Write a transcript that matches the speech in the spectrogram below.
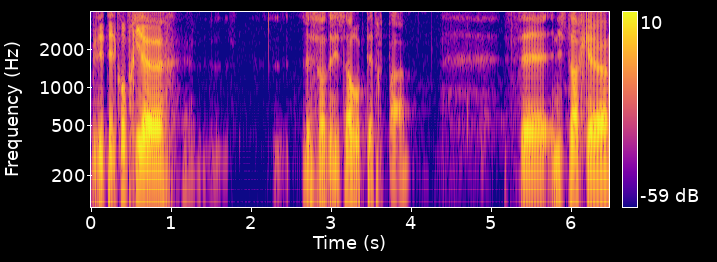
Vous avez peut-être compris le, sens de l'histoire, ou peut-être pas. C'est une histoire que,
